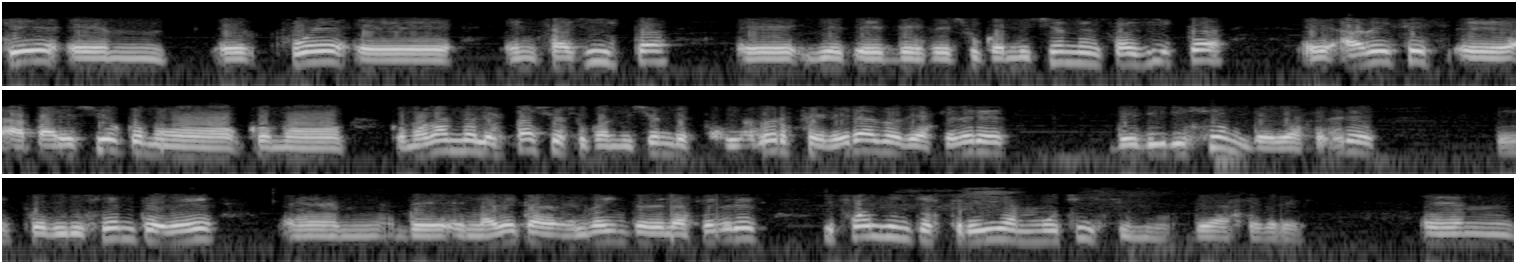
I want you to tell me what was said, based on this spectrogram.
que em, eh, fue ensayista y desde su condición de ensayista a veces apareció como, como, como dándole espacio a su condición de jugador federado de ajedrez de dirigente de ajedrez, fue dirigente de, em, de, en la década del 20 del ajedrez y fue alguien que escribía muchísimo de ajedrez. Em,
